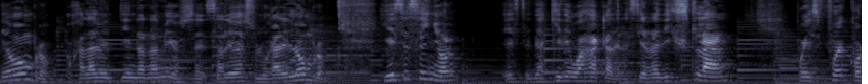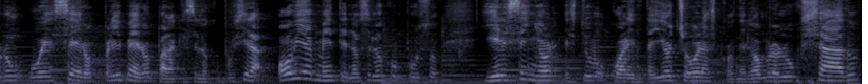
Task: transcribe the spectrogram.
de hombro, ojalá lo entiendan amigos, se salió de su lugar el hombro. Y ese señor, este, de aquí de Oaxaca, de la Sierra de Ixtlán, pues fue con un huesero primero para que se lo compusiera. Obviamente no se lo compuso y el señor estuvo 48 horas con el hombro luxado.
